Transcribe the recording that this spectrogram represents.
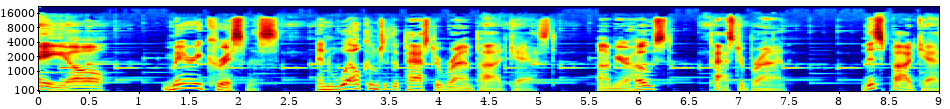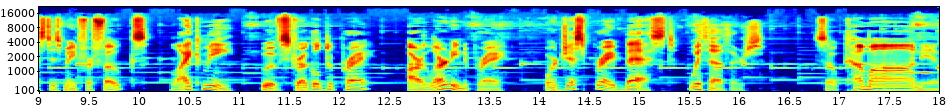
Hey, y'all. Merry Christmas, and welcome to the Pastor Brian Podcast. I'm your host, Pastor Brian. This podcast is made for folks like me who have struggled to pray, are learning to pray, or just pray best with others. So come on in.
